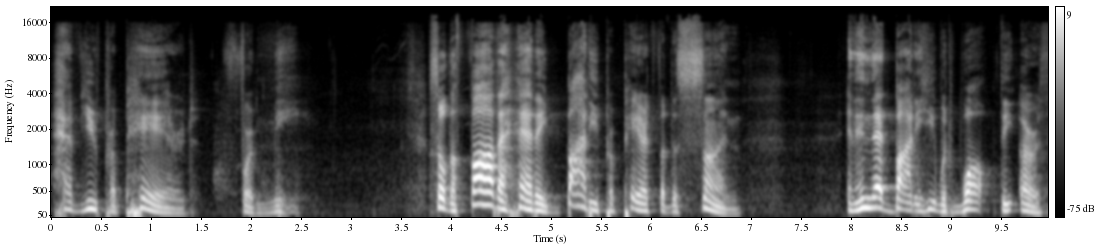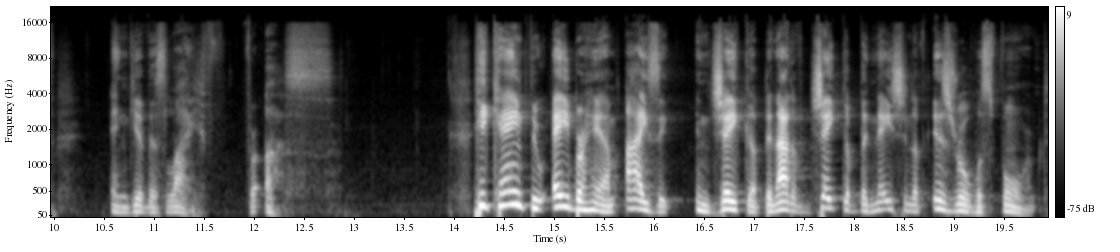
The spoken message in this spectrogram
have you prepared for me. So the Father had a body prepared for the Son. And in that body, he would walk the earth and give his life for us. He came through Abraham, Isaac, and Jacob, and out of Jacob, the nation of Israel was formed.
